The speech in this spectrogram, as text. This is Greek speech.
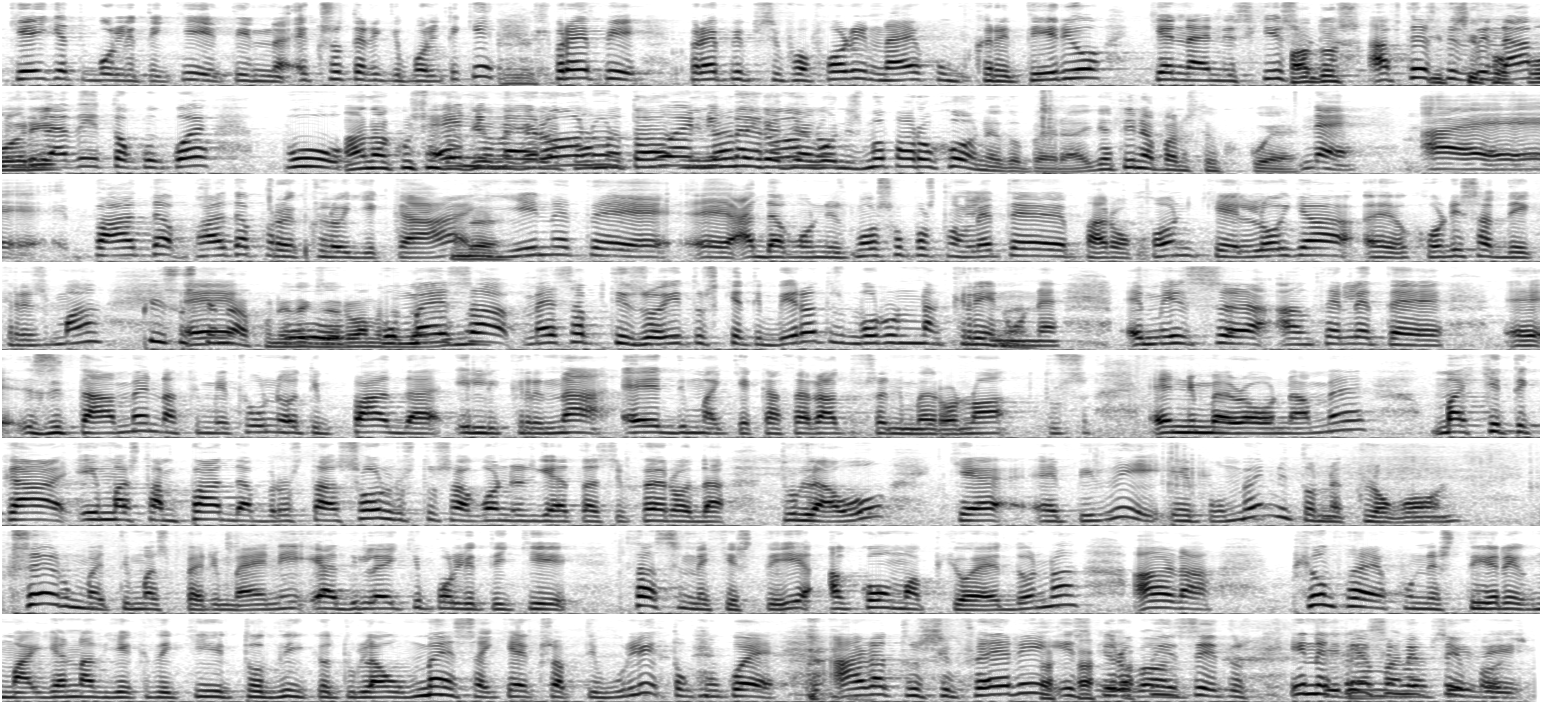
και για την πολιτική, την εξωτερική πολιτική, πρέπει, πρέπει οι ψηφοφόροι να έχουν κριτήριο και να ενισχύσουν Πάντως, αυτές οι τις δυνάμεις, ψηφοφόροι- δηλαδή το ΚΚΕ που Αν ακούσουν τα δύο μεγάλα ενημερώνουν, κόμματα, που μιλάνε για ενημερώνουν διαγωνισμό παροχών εδώ πέρα. Γιατί να πάνε στο ΚΚΕ. Ναι. Α, ε, πάντα, πάντα προεκλογικά Ναι. γίνεται ε, ανταγωνισμός, όπως τον λέτε, παροχών και λόγια ε, χωρίς αντίκρισμα. ε, Ίσως και να έχουνε, δεν που- ξέρω, άμα Που δεν τα δούμε. μέσα, μέσα από τη ζωή τους και την πείρα τους μπορούν να κρίνουν. Ναι. Εμείς, ε, αν θέλετε, ε, ζητάμε να θυμηθούν ότι πάντα ειλικρινά, έντιμα και καθαρά τους, ενημερωνα- τους ενημερώναμε. Μαχητικά ήμασταν πάντα μπροστά σε όλους τους αγώνες για τα συμφέροντα του λαού και επειδή η επομένη των εκλογών ξέρουμε τι μας περιμένει, η αντιλαϊκή πολιτική θα συνεχιστεί ακόμα πιο έντονα, άρα ποιον θα έχουν στήριγμα για να διεκδικεί το δίκαιο του λαού μέσα και έξω από τη Βουλή, το ΚΚΕ. Άρα τους συμφέρει η ισχυροποίησή τους. Είναι Κυρία χρήσιμη Μανατίδη, ψήφος.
